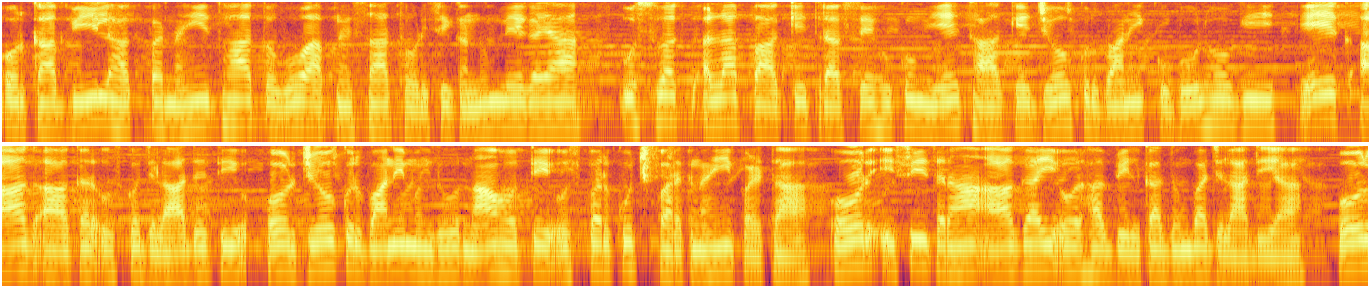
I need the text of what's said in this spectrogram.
और काबील हक पर नहीं था तो वो अपने साथ थोड़ी सी गंदम ले गया। उस वक्त अल्लाह पाक की तरफ़ से हुक्म ये था कि जो कुर्बानी कबूल होगी, एक आग आकर उसको जला देती और जो कुर्बानी मंजूर ना होती, उस पर कुछ फ़र्क नहीं पड़ता। और इसी तरह आग आई और हबील का दुम्बा जला दिया। और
